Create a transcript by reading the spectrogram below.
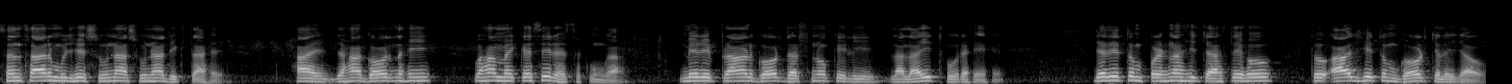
संसार मुझे सूना सूना दिखता है। हाय, जहाँ गौर नहीं, वहाँ मैं कैसे रह सकूँगा? मेरे प्राण गौर दर्शनों के लिए लालायित हो रहे हैं। यदि तुम पढ़ना ही चाहते हो तो आज ही तुम गौर चले जाओ।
